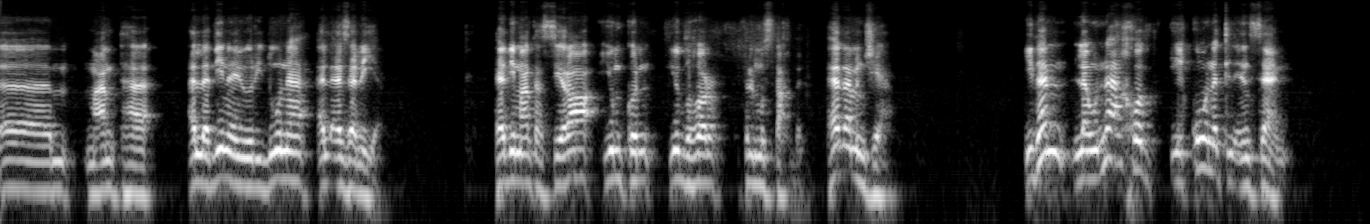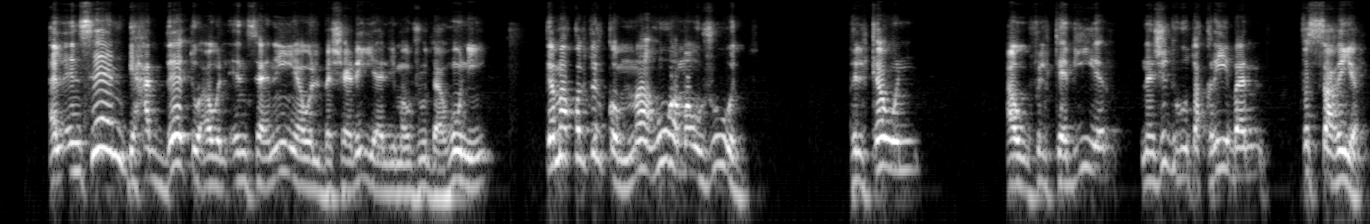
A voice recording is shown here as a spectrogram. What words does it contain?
آه معناتها الذين يريدون الأزلية. هذه معناتها الصراع يمكن يظهر في المستقبل. هذا من جهة. اذا لو نأخذ إيقونة الإنسان الإنسان بحد ذاته أو الإنسانية والبشرية اللي موجودة هوني كما قلت لكم ما هو موجود في الكون أو في الكبير نجده تقريبا في الصغير.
